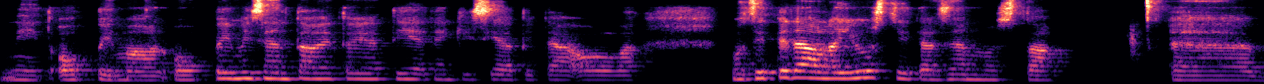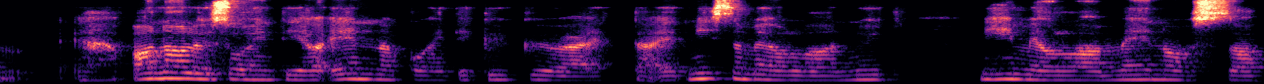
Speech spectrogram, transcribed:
niitä oppimaan oppimisen taitoja tietenkin siellä pitää olla, mutta sitten pitää olla just sitä semmoista analysointia, ennakointikykyä, että, että missä me ollaan nyt, mihin me ollaan menossa,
